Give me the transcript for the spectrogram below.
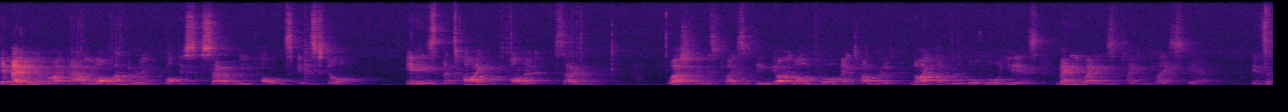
It may be that right now you are wondering what this ceremony holds in store. It is a time-honoured ceremony. Worship in this place has been going on for 800, 900 or more years. Many weddings have taken place here. It's a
